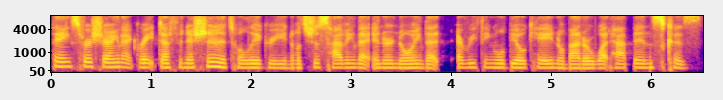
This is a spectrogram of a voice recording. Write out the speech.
Thanks for sharing that great definition. I totally agree. You know, it's just having that inner knowing that everything will be okay no matter what happens because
